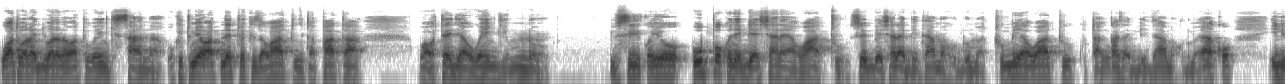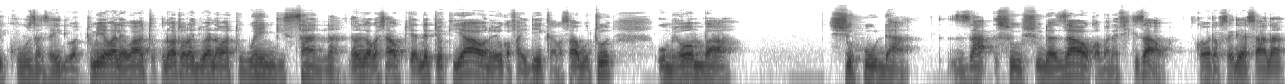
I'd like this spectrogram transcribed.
Watu wanajuana na watu wengi sana. Ukitumia watu network za watu utapata wateja wengi mno. You see kwa hiyo upo kwenye biashara ya watu. Sio biashara ya bidhaa mahuduma tumia watu kutangaza bidhaa mahuduma yako ili kuuza zaidi. Watumie wale watu. Kuna watu wanajuana na watu wengi sana. Na unaweza ukashangaa kupitia network yao na ukafaidika kwa sababu tu umeomba shuhuda za shuhuda zao kwa marafiki zao. Kwa hiyo itakusaidia sana.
